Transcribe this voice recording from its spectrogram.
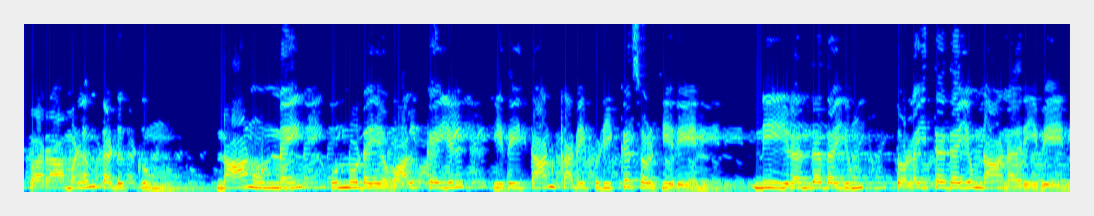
வராமலும் தடுக்கும். நான் உன்னை உன்னுடைய வாழ்க்கையில் இதைத்தான் கடைபிடிக்க சொல்கிறேன். நீ இழந்ததையும் தொலைத்ததையும் நான் அறிவேன்.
